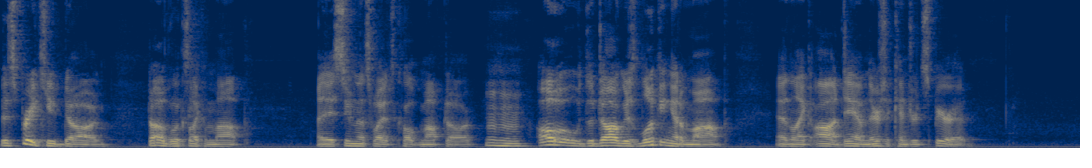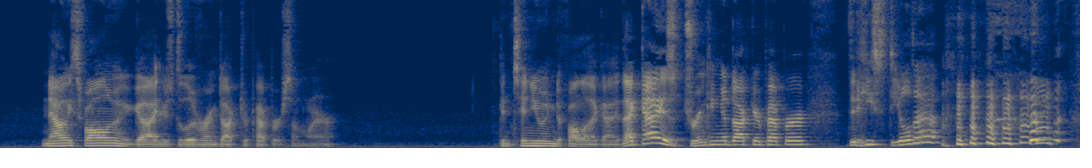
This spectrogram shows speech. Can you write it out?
It's a pretty cute dog. Dog looks like a mop. I assume that's why it's called Mop Dog. Mm-hmm. Oh, the dog is looking at a mop and like, ah, damn, there's a kindred spirit. Now he's following a guy who's delivering Dr. Pepper somewhere. Continuing to follow that guy. That guy is drinking a Dr. Pepper. Did he steal that?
